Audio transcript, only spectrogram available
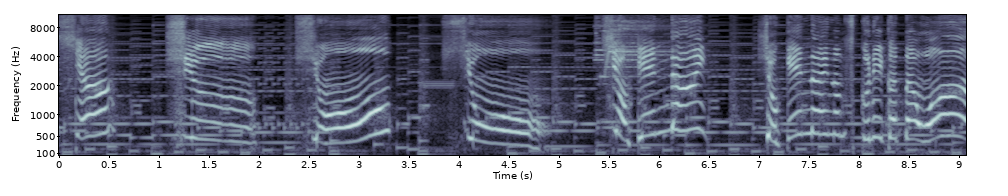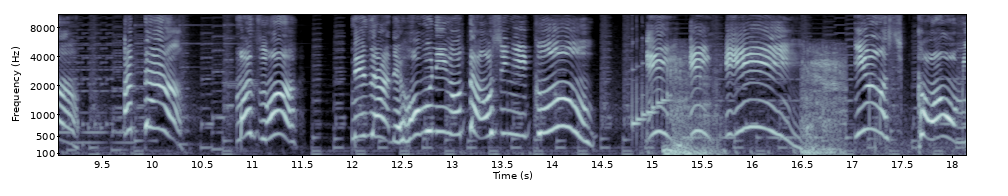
しゃしゅしょしょ初見台初見台の作り方はあったまずはネザーでホブリンを倒しに行くいいいいよし皮を見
